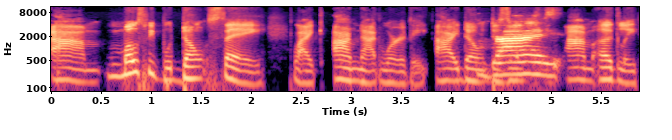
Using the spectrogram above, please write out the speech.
um most people don't say like I'm not worthy. I don't deserve right. I'm ugly.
